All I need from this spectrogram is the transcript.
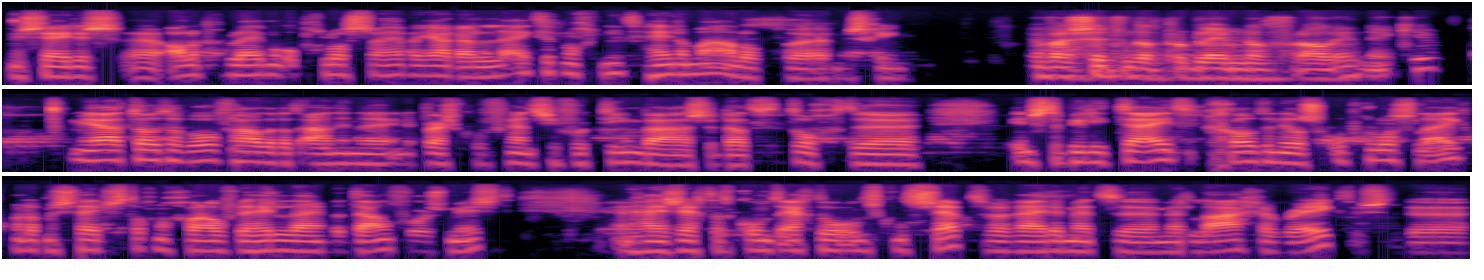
Mercedes alle problemen opgelost zou hebben. Ja, daar lijkt het nog niet helemaal op misschien. En waar zit hem dat probleem dan vooral in, denk je? Ja, Toto Wolff haalde dat aan in de, in de persconferentie voor teambazen. Dat toch de instabiliteit grotendeels opgelost lijkt. Maar dat Mercedes toch nog gewoon over de hele lijn wat downforce mist. En hij zegt dat komt echt door ons concept. We rijden met, uh, met lage rake. Dus de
